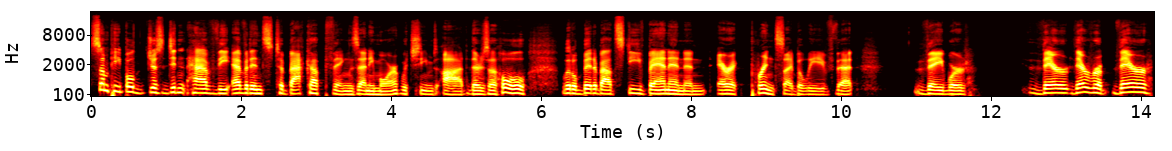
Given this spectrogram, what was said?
some people just didn't have the evidence to back up things anymore, which seems odd. There's a whole little bit about Steve Bannon and Erik Prince, I believe, that they were their their their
